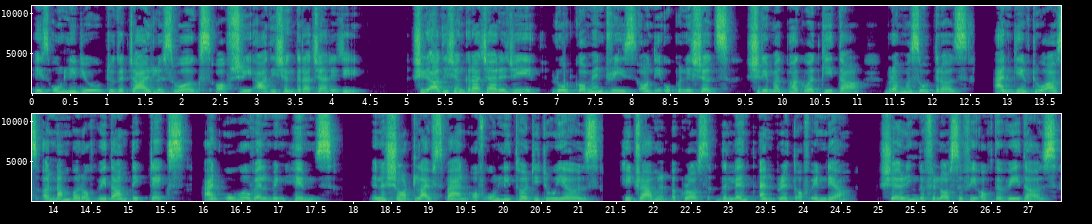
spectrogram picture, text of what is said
is only due to the tireless works of Sri Adi Shankaracharya ji. Sri Adi Shankaracharya ji wrote commentaries on the Upanishads, Srimad Bhagavad Gita, Brahma Sutras, and gave to us a number of Vedantic texts and overwhelming hymns. In a short lifespan of only 32 years, he traveled across the length and breadth of India, sharing the philosophy of the Vedas,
